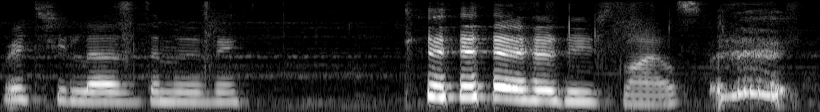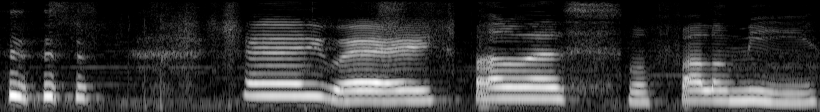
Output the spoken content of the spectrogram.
Richie loves the movie. he smiles. anyway, follow us. Well, follow me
